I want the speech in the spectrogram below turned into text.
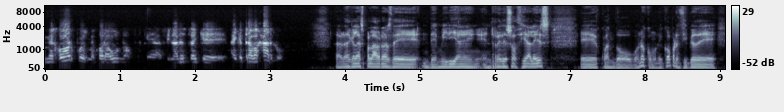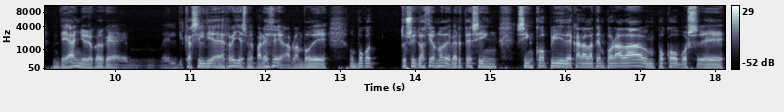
mejor, pues mejor aún, ¿no? Porque al final esto hay que, hay que trabajarlo. La verdad que las palabras de, de Miriam en, redes sociales, eh, cuando bueno comunicó a principio de, año, yo creo que el, casi el Día de Reyes, me parece, hablando de un poco tu situación, ¿no? De verte sin, sin copy de cara a la temporada, un poco pues eh,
